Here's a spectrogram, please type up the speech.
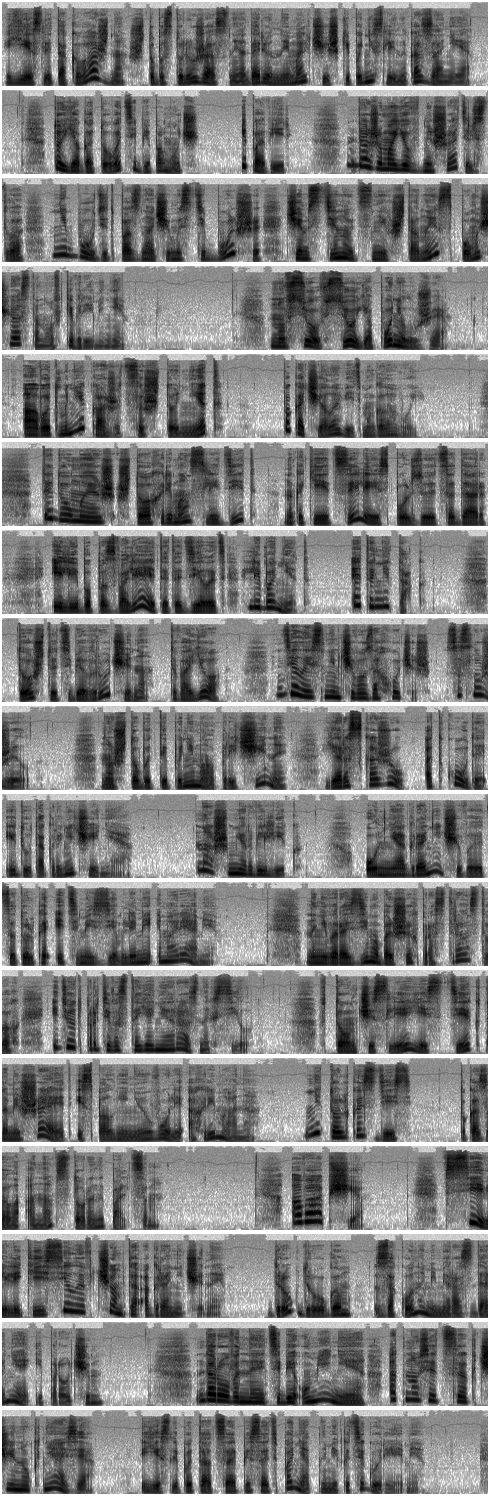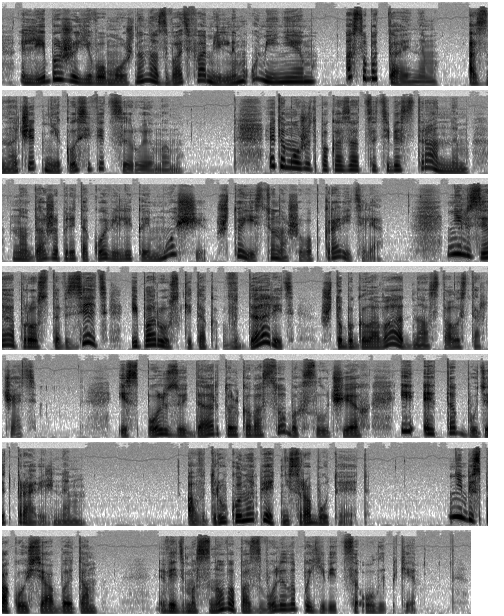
Если так важно, чтобы столь ужасные одаренные мальчишки понесли наказание, то я готова тебе помочь. И поверь, даже мое вмешательство не будет по значимости больше, чем стянуть с них штаны с помощью остановки времени». «Ну все, все, я понял уже», «А вот мне кажется, что нет», — покачала ведьма головой. «Ты думаешь, что Ахриман следит, на какие цели используется дар, и либо позволяет это делать, либо нет. Это не так. То, что тебе вручено, твое. Делай с ним чего захочешь, сослужил. Но чтобы ты понимал причины, я расскажу, откуда идут ограничения. Наш мир велик. Он не ограничивается только этими землями и морями. На невыразимо больших пространствах идет противостояние разных сил. В том числе есть те, кто мешает исполнению воли Ахримана. Не только здесь, показала она в стороны пальцем. А вообще, все великие силы в чем-то ограничены. Друг другом, законами мироздания и прочим. Дарованное тебе умение относится к чину князя, если пытаться описать понятными категориями. Либо же его можно назвать фамильным умением, особо тайным, а значит неклассифицируемым. Это может показаться тебе странным, но даже при такой великой мощи, что есть у нашего покровителя, нельзя просто взять и по-русски так вдарить, чтобы голова одна осталась торчать. Используй дар только в особых случаях, и это будет правильным. А вдруг он опять не сработает? Не беспокойся об этом. Ведьма снова позволила появиться улыбке.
